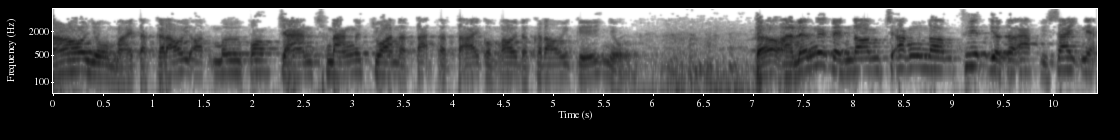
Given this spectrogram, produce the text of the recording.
អោយោម៉ៃតាក្រោយអត់មើលផងចានឆ្នាំងជន់អតតតាយកុំឲ្យតាក្រោយគេញោតើអានឹងដែលនាំឆ្អឹងនាំធៀបយកទៅអភិសេកអ្នក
